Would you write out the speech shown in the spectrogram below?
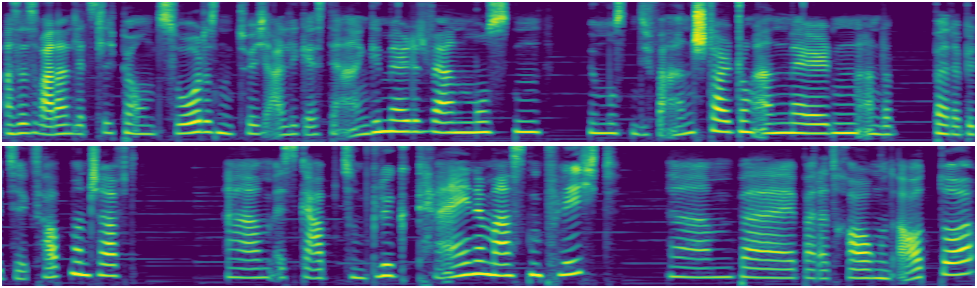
Also es war dann letztlich bei uns so, dass natürlich alle Gäste angemeldet werden mussten. Wir mussten die Veranstaltung anmelden an der, bei der Bezirkshauptmannschaft. Ähm, es gab zum Glück keine Maskenpflicht ähm, bei, bei der Trauung und Outdoor.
